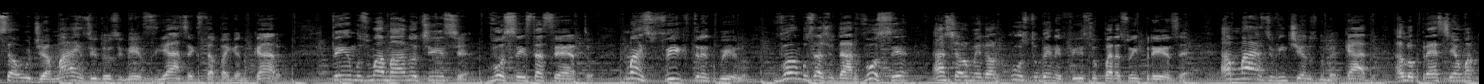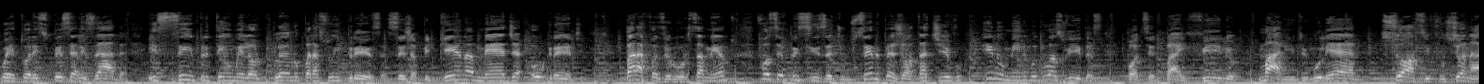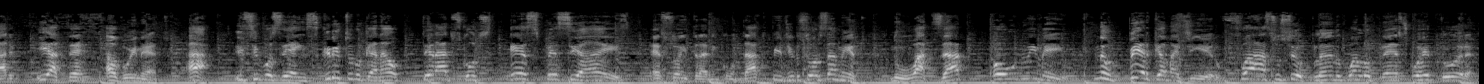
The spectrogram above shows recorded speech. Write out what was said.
de saúde há mais de 12 meses e acha que está pagando caro, temos uma má notícia. Você está certo. Mas fique tranquilo, vamos ajudar você a achar o melhor custo-benefício para sua empresa. Há mais de 20 anos no mercado, a Loprest é uma corretora especializada e sempre tem o melhor plano para sua empresa, seja pequena, média ou grande. Para fazer o orçamento, você precisa de um CNPJ ativo e no mínimo duas vidas. Pode ser pai e filho, marido e mulher, sócio e funcionário e até avô e neto. Ah, e se você é inscrito no canal, terá descontos especiais. É só entrar em contato e pedir o seu orçamento no WhatsApp ou no e-mail. Não perca mais dinheiro, faça o seu plano com a Loprest Corretora.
